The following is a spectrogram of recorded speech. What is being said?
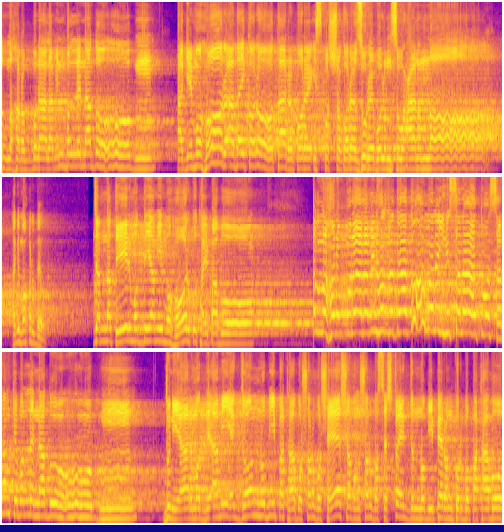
আল্লাহ রব্বুল আলামিন বললেন, আদম, আগে মোহর আদায় করো, তারপরে স্পর্শ করো, জোরে বলুন সুবহানাল্লাহ। আগে মোহর দেও। জান্নাতের মধ্যে আমি মোহর কোথায় পাবো? আল্লাহ রব্বুল আলামিন হযরত আদম আলাইহিস সালাতু ওয়াস সালামকে বললেন, আদম দুনিয়ার মধ্যে আমি একজন নবী পাঠাবো, সর্বশেষ এবং সর্বশ্রেষ্ঠ একজন নবী প্রেরণ করব, পাঠাবো।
